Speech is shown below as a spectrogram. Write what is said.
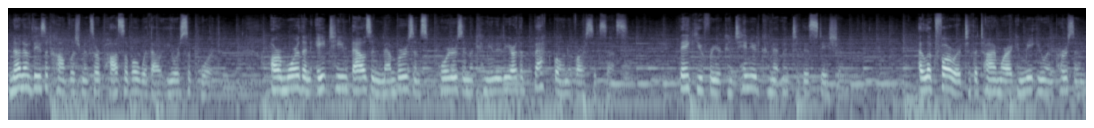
None of these accomplishments are possible without your support. Our more than 18,000 members and supporters in the community are the backbone of our success. Thank you for your continued commitment to this station. I look forward to the time where I can meet you in person,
